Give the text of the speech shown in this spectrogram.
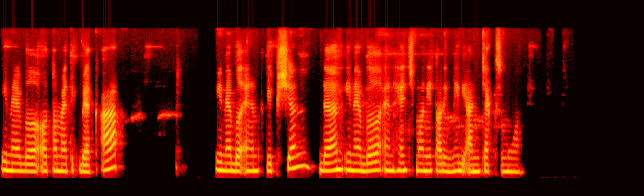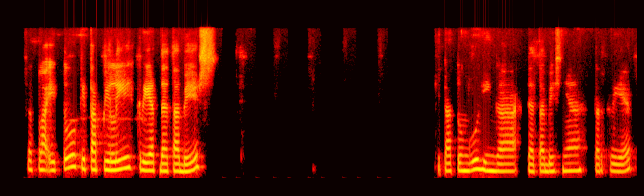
enable automatic backup, enable encryption, dan enable enhanced monitoring. Ini di-uncheck semua. Setelah itu kita pilih create database. Kita tunggu hingga database-nya tercreate.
